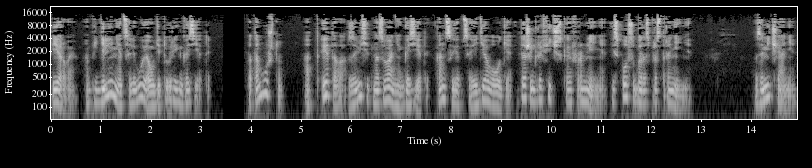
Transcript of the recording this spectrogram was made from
Первое: определение целевой аудитории газеты, потому что от этого зависит название газеты, концепция, идеология даже графическое оформление и способы распространения. Замечание:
